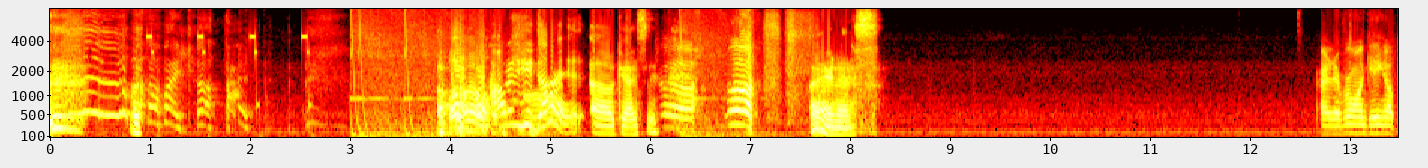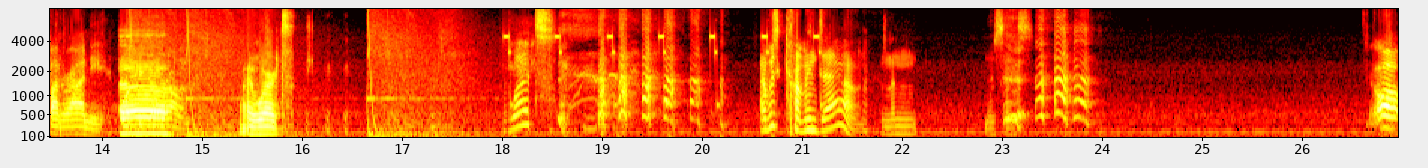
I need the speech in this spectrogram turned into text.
oh my god. Whoa, how did he die? Oh, okay, I see. Uh, uh. Very nice. Alright, everyone getting up on Rodney. What could go Uh, wrong? It worked. What? I was coming down, and then this is. Oh!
